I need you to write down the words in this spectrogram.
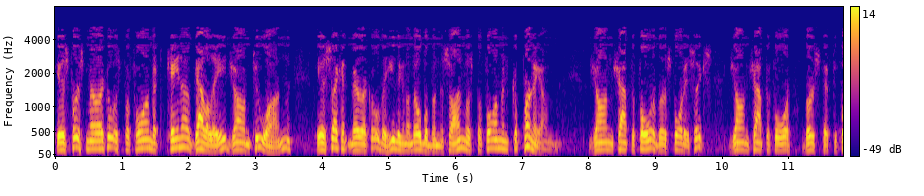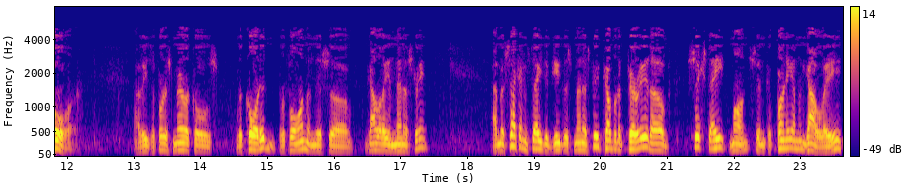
His first miracle was performed at Cana of Galilee, John 2.1, his second miracle, the healing of the nobleman's son, was performed in Capernaum. John chapter 4, verse 46, John chapter 4, verse 54. Now, these are the first miracles recorded, performed in this uh, Galilean ministry. And the second stage of Jesus' ministry covered a period of six to eight months in Capernaum and Galilee,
